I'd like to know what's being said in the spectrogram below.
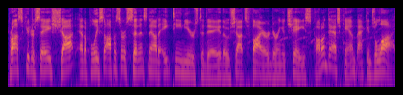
Prosecutors say shot at a police officer sentenced now to 18 years today. Those shots fired during a chase caught on dash cam back in July.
